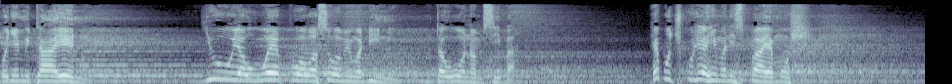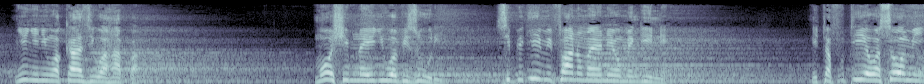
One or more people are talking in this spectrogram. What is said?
kwenye mitaa yenu. Juu ya uwepo wa wasomi wa dini mtauona msiba. Hebu chukulia hii manispaa ya Moshi. Nyinyi ni wakazi wa hapa. Moshi mnaijua vizuri. Sipigii mifano maeneo mengine. Nitafutie wasomi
